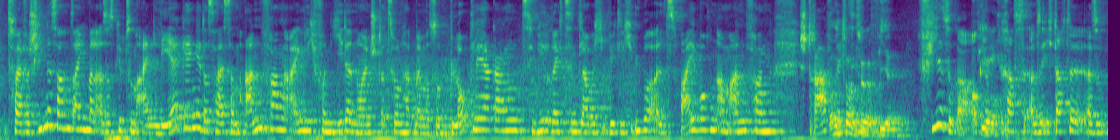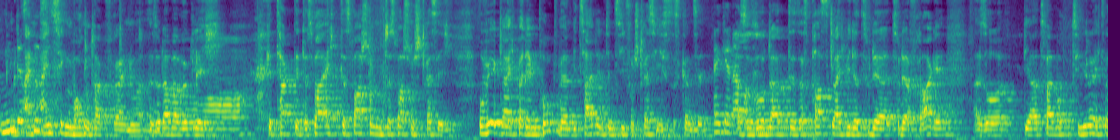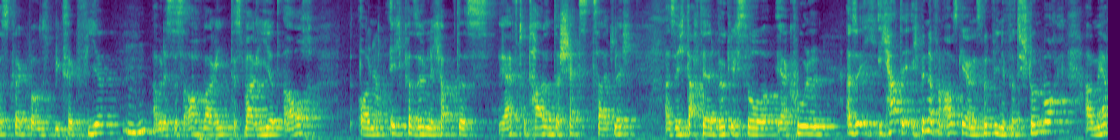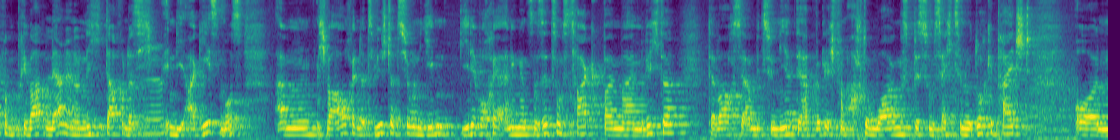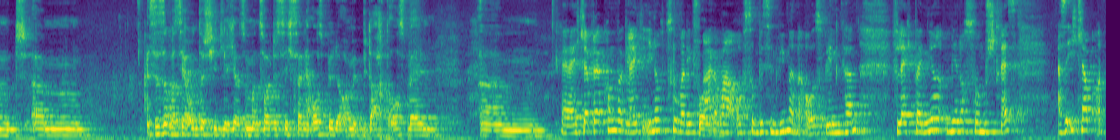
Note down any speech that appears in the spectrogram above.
zwei verschiedene Sachen, sage ich mal. Also es gibt zum einen Lehrgänge, das heißt am Anfang eigentlich von jeder neuen Station hat man immer so einen Blocklehrgang. Zivilrecht sind, glaube ich, wirklich überall zwei Wochen am Anfang. Strafrecht Und sogar vier. Vier sogar, okay, vier krass. Also ich dachte, also mindestens... Mit einem einzigen Wochentag frei nur. Also da war wirklich oh. getaktet. Das war echt, das war schon, das war schon stressig. Wo wir gleich bei dem Punkt werden, wie zeitintensiv und stressig ist das Ganze. Genau. Also so, das passt gleich wieder zu der, zu der Frage. Also ja, zwei Wochen Zivilrecht, hast du gesagt, bei uns wie gesagt vier. Mhm. Aber das, ist auch vari das variiert auch. Und genau. ich persönlich habe das Reif total unterschätzt zeitlich. Also ich dachte halt wirklich so, ja cool. Also ich, ich hatte, ich bin davon ausgegangen, es wird wie eine 40-Stunden-Woche, aber mehr vom privaten Lernen und nicht davon, dass ich mhm. in die AGs muss. Ähm, ich war auch in der Zivilstation jeden, jede Woche einen ganzen Sitzungstag bei meinem Richter. Der war auch sehr ambitioniert. Der hat wirklich von 8 Uhr morgens bis um 16 Uhr durchgepeitscht. Und ähm, es ist aber sehr unterschiedlich. Also man sollte sich seine Ausbilder auch mit Bedacht auswählen. Ähm, ja, ich glaube, da kommen wir gleich eh noch zu, weil die Frage voll. war auch so ein bisschen, wie man auswählen kann. Vielleicht bei mir, mir noch so ein Stress. Also ich glaube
